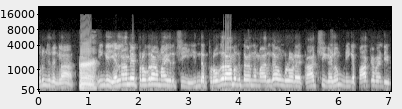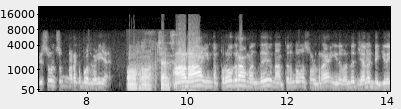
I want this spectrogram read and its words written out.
புரிஞ்சுதுங்களா? இங்க எல்லாமே ப்ரோக்ராம் ஆயிருச்சு. இந்த ப்ரோக்ராமுக்கு தகுந்த மாதிரி தான் உங்களோட காட்சிகளும் நீங்க பார்க்க வேண்டிய விசுவல்ஸும் நடக்க போகுது வெளியே. ஓஹோ சரி ஆனா இந்த ப்ரோக்ராம் வந்து நான் திரும்பவும் சொல்றேன் இது வந்து ஜெனட்டிக் இதை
